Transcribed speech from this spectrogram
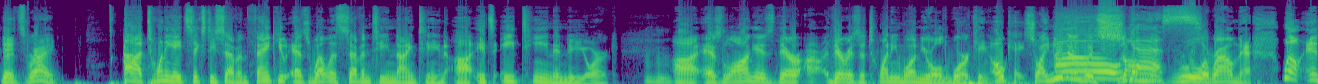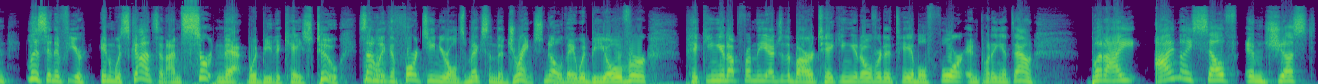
That's right. Uh, 2867. Thank you, as well as 1719. Uh, it's 18 in New York. Mm-hmm. Uh, as long as there are there is a 21 year old working. Okay, so I knew there Oh, was some yes. rule around that. Well, and listen, if you're in Wisconsin, I'm certain that would be the case too. It's Mm-hmm. not like the 14 year olds mixing the drinks. No, they would be over picking it up from the edge of the bar, taking it over to table four, and putting it down. But I I myself am just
